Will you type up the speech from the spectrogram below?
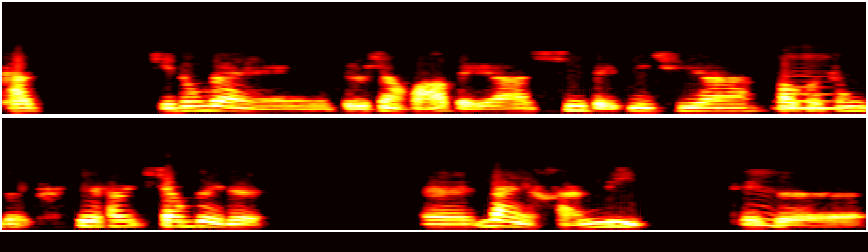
它集中在比如像华北啊、西北地区啊，包括嗯中北，因为它相对的呃耐寒力这个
